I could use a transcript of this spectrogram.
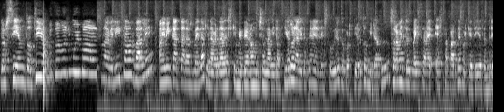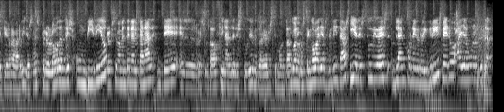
Lo siento, tío, empezamos muy mal. Es una velita, ¿vale? A mí me encantan las velas Que la verdad es que me pega mucho en la habitación. Con la habitación en el estudio, que por cierto, miradlo. Solamente os vais a ver esta parte Porque, tío, tendré que grabar vídeos, ¿sabes? Pero luego tendréis un vídeo próximamente en el canal Del resultado final del estudio Que todavía lo estoy montando. Bueno, pues tengo varias velitas Y el estudio es blanco, negro y gris Pero hay algunos detalles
